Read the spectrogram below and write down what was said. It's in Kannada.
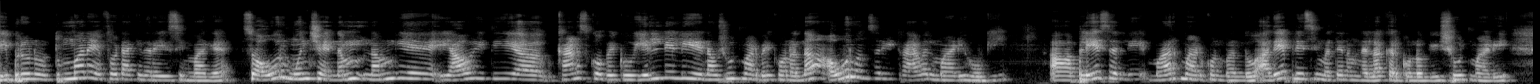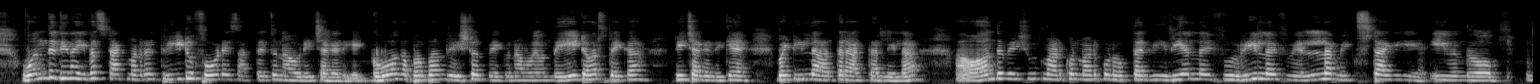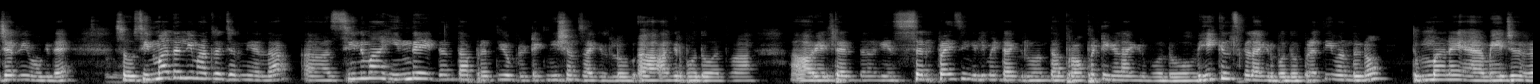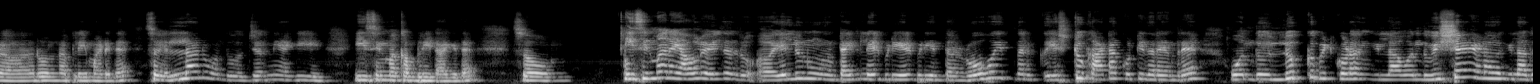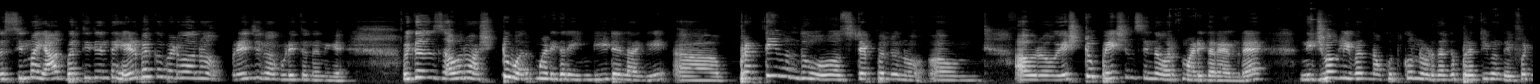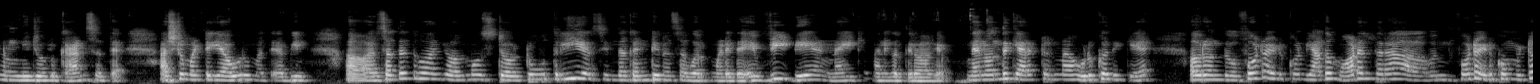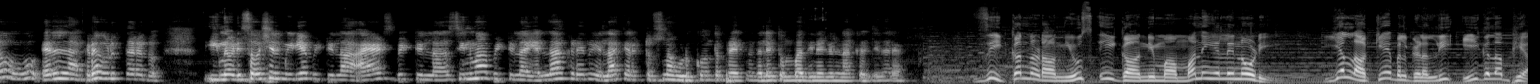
ಇಬ್ರು ತುಂಬಾನೇ ಎಫರ್ಟ್ ಹಾಕಿದ್ದಾರೆ ಈ ಸಿನಿಮಾಗೆ. ಸೊ ಅವ್ರು ಮುಂಚೆ ನಮ್, ನಮ್ಗೆ ಯಾವ ರೀತಿ ಕಾಣಿಸ್ಕೋಬೇಕು, ಎಲ್ಲೆಲ್ಲಿ ನಾವು ಶೂಟ್ ಮಾಡ್ಬೇಕು ಅನ್ನೋದನ್ನ ಅವ್ರು ಒಂದ್ಸರಿ ಟ್ರಾವೆಲ್ ಮಾಡಿ ಹೋಗಿ ಆ ಪ್ಲೇಸ್ ಅಲ್ಲಿ ಮಾರ್ಕ್ ಮಾಡ್ಕೊಂಡು ಬಂದು ಅದೇ ಪ್ಲೇಸಿಗೆ ಮತ್ತೆ ನಮ್ನೆಲ್ಲ ಕರ್ಕೊಂಡೋಗಿ ಶೂಟ್ ಮಾಡಿ ಒಂದು ದಿನ ಇವತ್ತು ಸ್ಟಾರ್ಟ್ ಮಾಡಿದ್ರೆ ತ್ರೀ ಟು ಫೋರ್ ಡೇಸ್ ಆಗ್ತಾ ಇತ್ತು ನಾವು ರೀಚ್ ಆಗೋದಕ್ಕೆ. ಗೋವಾಗ ಹಬ್ಬ ಅಂದ್ರೆ ಎಷ್ಟೊತ್ತು ಬೇಕು? ನಾವು ಒಂದು ಏಯ್ಟ್ ಅವರ್ಸ್ ಬೇಕಾ ರೀಚ್ ಆಗೋದಕ್ಕೆ? ಬಟ್ ಇಲ್ಲ, ಆ ಥರ ಆಗ್ತಾ ಇರಲಿಲ್ಲ. ಆನ್ ದ ವೇ ಶೂಟ್ ಮಾಡ್ಕೊಂಡು ಮಾಡ್ಕೊಂಡು ಹೋಗ್ತಾ ಇದ್ವಿ. ರಿಯಲ್ ಲೈಫ್ ರಿಯಲ್ ಲೈಫ್ ಎಲ್ಲ ಮಿಕ್ಸ್ಡ್ ಆಗಿ ಈ ಒಂದು ಜರ್ನಿ ಹೋಗಿದೆ. ಸೊ ಸಿನಿಮಾದಲ್ಲಿ ಮಾತ್ರ ಜರ್ನಿ ಅಲ್ಲ. ಸಿನಿಮಾ ಹಿಂದೆ ಇದ್ದಂತ ಪ್ರತಿಯೊಬ್ರು ಟೆಕ್ನಿಷಿಯನ್ಸ್ ಆಗಿರ್ಲು ಆಗಿರ್ಬೋದು ಅಥವಾ ಅವ್ರು ಹೇಳ್ತಾ ಇದ್ದಾಗೆ ಸರ್ಪ್ರೈಸಿಂಗ್ ಎಲಿಮೆಂಟ್ ಆಗಿರುವಂತಹ ಪ್ರಾಪರ್ಟಿಗಳಾಗಿರ್ಬೋದು ವೆಹಿಕಲ್ಸ್ ಗಳಾಗಿರ್ಬೋದು ಪ್ರತಿಯೊಂದೂ ತುಂಬಾನೇ ಮೇಜರ್ ರೋಲ್ನ ಪ್ಲೇ ಮಾಡಿದೆ. ಸೊ, ಎಲ್ಲಾನು ಒಂದು ಜರ್ನಿ ಆಗಿ ಈ ಸಿನಿಮಾ ಕಂಪ್ಲೀಟ್ ಆಗಿದೆ. ಸೊ ಈ ಸಿನಿಮಾನ ಯಾವಾಗಲೂ ಹೇಳ್ತಾ ಇದ್ರು ಆ, ಎಲ್ಲೂನು ಟೈಟಲ್ ಹೇಳ್ಬಿಡಿ ಹೇಳ್ಬಿಡಿ ಅಂತ. ರೋಹಿತ್ ನನಗೆ ಎಷ್ಟು ಕಾಟ ಕೊಟ್ಟಿದ್ದಾರೆ ಅಂದ್ರೆ ಒಂದು ಲುಕ್ ಬಿಟ್ಕೊಡಂಗಿಲ್ಲ ಒಂದು ವಿಷಯ ಹೇಳೋಂಗಿಲ್ಲ. ಅದ್ರ ಸಿನಿಮಾ ಯಾವ್ದು ಬರ್ತಿದೆ ಅಂತ ಹೇಳ್ಬೇಕು ಬಿಡುವ ಅನ್ನೋ ರೇಂಜಿಗೆ ಆಗ್ಬಿಡಿತ್ತು ನನಗೆ. ಬಿಕಾಸ್ ಅವರು ಅಷ್ಟು ವರ್ಕ್ ಮಾಡಿದ್ದಾರೆ ಇನ್ ಡೀಟೇಲ್ ಆಗಿ ಪ್ರತಿ ಒಂದು ಸ್ಟೆಪ್ ಅಲ್ಲೂ ಅವರು ಎಷ್ಟು ಪೇಷನ್ಸ್ ಇಂದ ವರ್ಕ್ ಮಾಡಿದ್ದಾರೆ ಅಂದ್ರೆ ನಿಜವಾಗ್ಲೂ ಇವತ್ತು ನಾವು ಕುತ್ಕೊಂಡು ನೋಡಿದಾಗ ಪ್ರತಿ ಒಂದು ಎಫರ್ಟ್ ನಮ್ಗೆ ನಿಜವಾಗ್ಲೂ ಕಾಣಿಸುತ್ತೆ. ಅಷ್ಟು ಮಟ್ಟಿಗೆ ಅವರು ಮತ್ತೆ ಅಭಿನ್ ಸತತವಾಗಿ ಆಲ್ಮೋಸ್ಟ್ ಟೂ ತ್ರೀ ಇಯರ್ಸ್ ಇಂದ ಕಂಟಿನ್ಯೂಸ್ ಆಗಿ ವರ್ಕ್ ಮಾಡಿದ್ದೆ. ಎವ್ರಿ ಡೇ ಅಂಡ್ ನೈಟ್ ನನಗೆ ಗೊತ್ತಿರೋ ಹಾಗೆ. ನಾನು ಒಂದು ಕ್ಯಾರೆಕ್ಟರ್ನ ಹುಡುಕೋದಿಕ್ಕೆ ಅವರೊಂದು ಫೋಟೋ ಹಿಡ್ಕೊಂಡು ಯಾವುದೋ ಮಾಡೆಲ್ ತರ ಒಂದು ಫೋಟೋ ಹಿಡ್ಕೊಂಡ್ಬಿಟ್ಟು ಎಲ್ಲ ಕಡೆ ಹುಡುಕ್ತಾ ಇರೋದು. ಈಗ ನೋಡಿ ಸೋಷಿಯಲ್ ಮೀಡಿಯಾ ಬಿಟ್ಟಿಲ್ಲ ಆಡ್ಸ್ ಬಿಟ್ಟಿಲ್ಲ ಸಿನಿಮಾ ಬಿಟ್ಟಿಲ್ಲ, ಎಲ್ಲಾ ಕಡೆನೂ ಎಲ್ಲಾ ಕ್ಯಾರೆಕ್ಟರ್ಸ್ನ ಹುಡುಕುವಂತ ಪ್ರಯತ್ನದಲ್ಲೇ ತುಂಬಾ ದಿನಗಳನ್ನ ಕಳೆದಿದ್ದಾರೆ. ಜಿ ಕನ್ನಡ ನ್ಯೂಸ್ ಈಗ ನಿಮ್ಮ ಮನೆಯಲ್ಲೇ ನೋಡಿ. ಎಲ್ಲ ಕೇಬಲ್ಗಳಲ್ಲಿ ಈಗ ಲಭ್ಯ.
